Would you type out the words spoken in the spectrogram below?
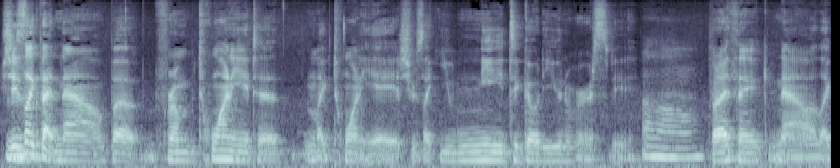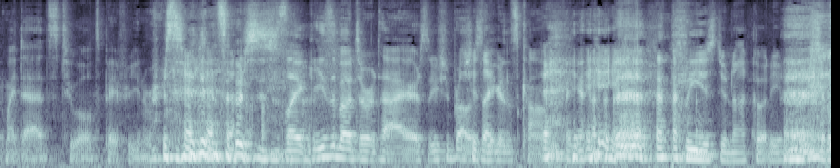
She's like that now, but from 20 to like 28, she was like, you need to go to university. oh But I think now, like, my dad's too old to pay for university. so she's just like, he's about to retire, so you should probably She's like, figure this comedy thing please do not go to university.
